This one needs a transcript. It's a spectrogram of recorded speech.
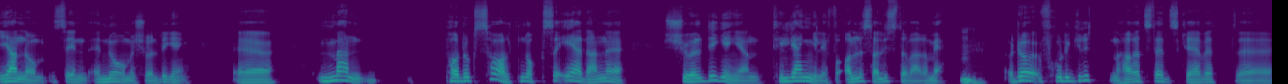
gjennom sin enorme sjøldigging. Eh, men paradoksalt nok så er denne sjøldiggingen tilgjengelig for alle som har lyst til å være med. Mm. Og da, Frode Grytten har et sted skrevet eh,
